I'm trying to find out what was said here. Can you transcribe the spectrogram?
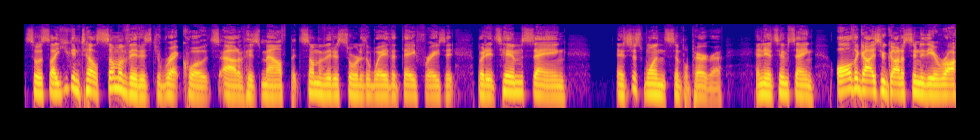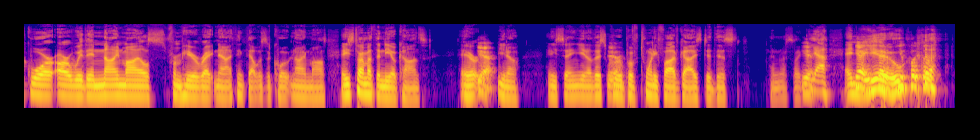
So it's like you can tell some of it is direct quotes out of his mouth, but some of it is sort of the way that they phrase it. But it's him saying, it's just one simple paragraph. And it's him saying, all the guys who got us into the Iraq war are within nine miles from here right now. I think that was a quote, nine miles. And he's talking about the neocons. Or, Yeah. You know, and he's saying, you know, this Yeah. group of 25 guys did this. And it's like, yeah. Yeah. And yeah, he said you, you put those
